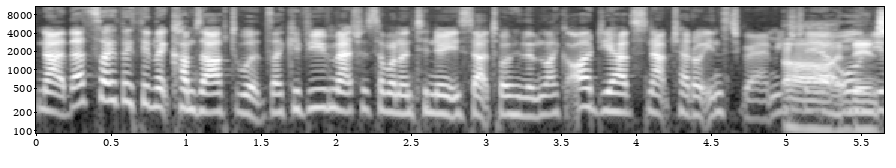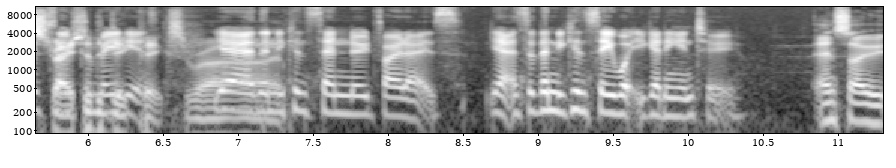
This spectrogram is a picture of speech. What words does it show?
No, that's like the thing that comes afterwards. Like if you've matched with someone on Tinder, you start talking to them like, "Oh, do you have Snapchat or Instagram?" You share Ah, all of your straight to social the dick pics, right. Yeah, and then you can send nude photos. Yeah, and so then you can see what you're getting into. And so,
